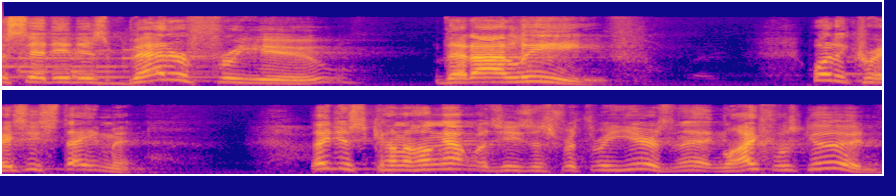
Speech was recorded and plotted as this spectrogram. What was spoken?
Jesus said, It is better for you that I leave. What a crazy statement. They just kind of hung out with Jesus for three years and life was good.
